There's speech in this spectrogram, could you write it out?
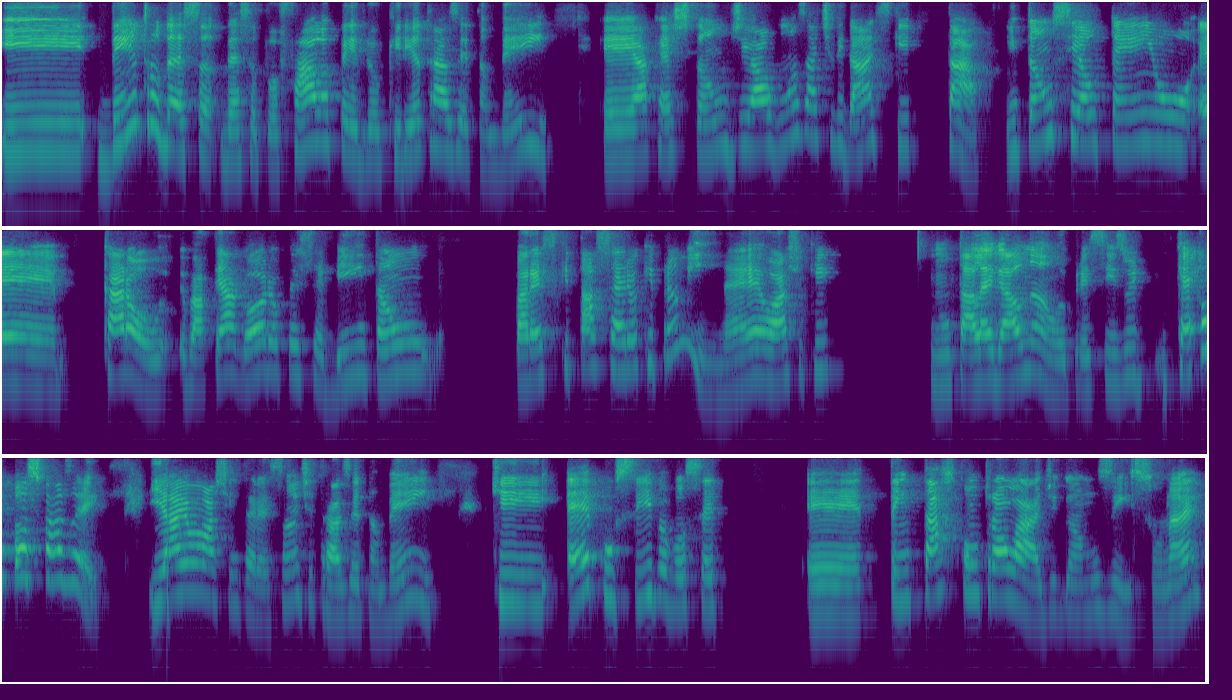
E dentro dessa, dessa tua fala, Pedro, eu queria trazer também é, a questão de algumas atividades que, tá, então se eu tenho, é, Carol, até agora eu percebi, então parece que tá sério aqui para mim, né? Eu acho que não tá legal, não. Eu preciso. O que é que eu posso fazer? E aí eu acho interessante trazer também que é possível você é, tentar controlar, digamos isso, né?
